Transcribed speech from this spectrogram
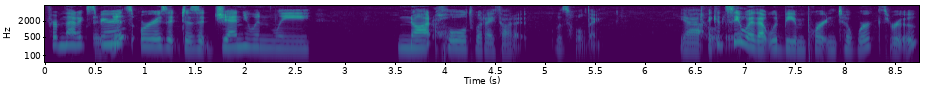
from that mm-hmm. experience mm-hmm. or is it does it genuinely not hold what i thought it was holding yeah, totally. I can see why that would be important to work through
